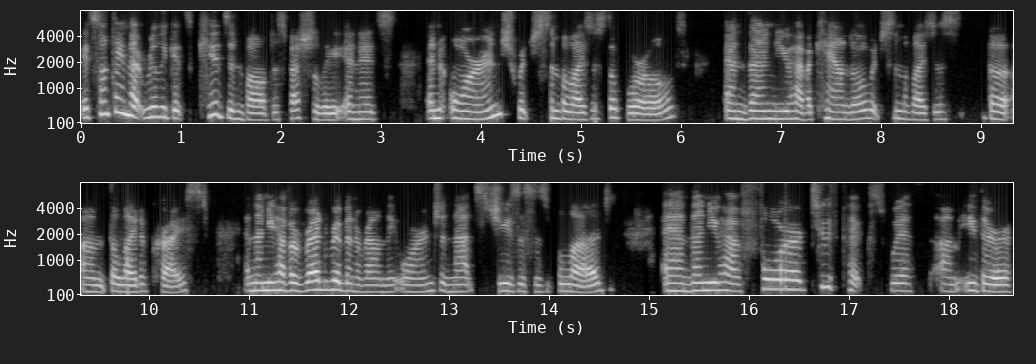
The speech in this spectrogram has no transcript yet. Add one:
it's something that really gets kids involved, especially, and it's an orange which symbolizes the world, and then you have a candle which symbolizes the um, the light of Christ, and then you have a red ribbon around the orange, and that's Jesus's blood, and then you have four toothpicks with um, either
